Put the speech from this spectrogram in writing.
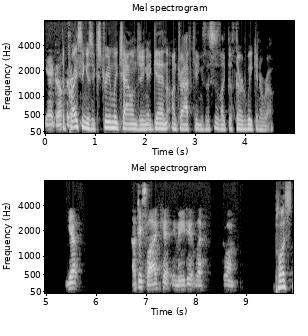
yeah, go The pricing is extremely challenging. Again on DraftKings, this is like the third week in a row. Yep. I dislike it immediately. Go on. Plus,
